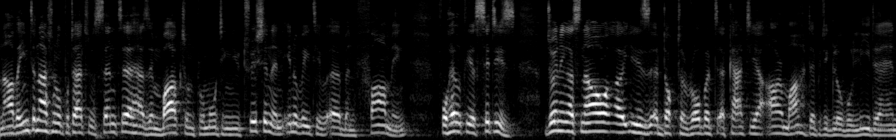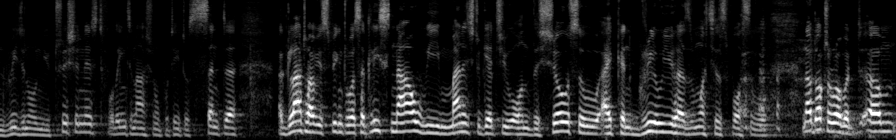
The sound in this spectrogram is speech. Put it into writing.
Now, the International Potato Center has embarked on promoting nutrition and innovative urban farming for healthier cities. Joining us now uh, is uh, Dr. Robert Ackatia Armah, Deputy Global Leader and Regional Nutritionist for the International Potato Center. Uh, glad to have you speaking to us. At least now we managed to get you on the show so I can grill you as much as possible. now, Dr. Robert, um,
